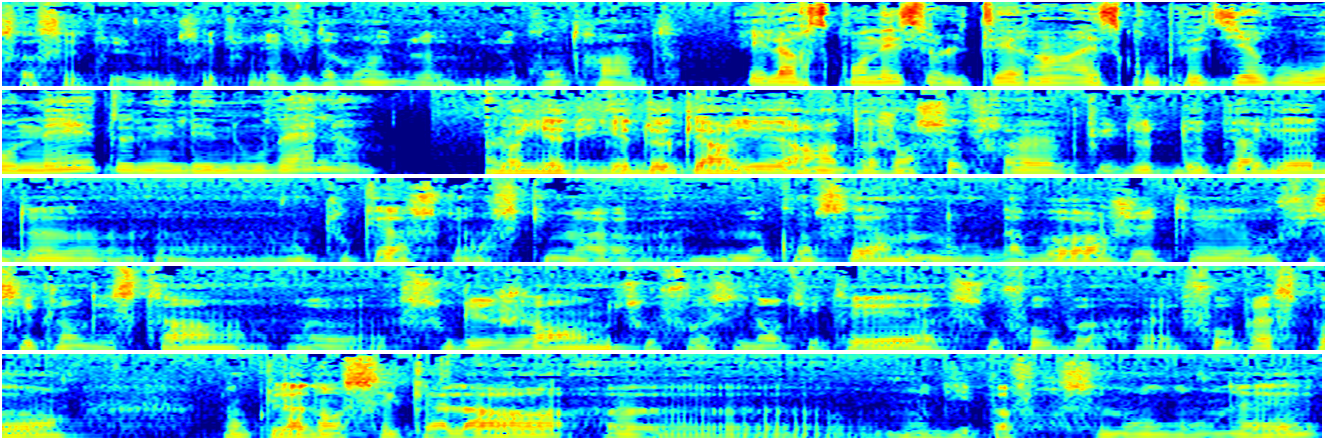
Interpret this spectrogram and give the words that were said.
ça, c'est une, c'est une, évidemment une, une contrainte. Et lorsqu'on est sur le terrain, est-ce qu'on peut dire où on est, donner des nouvelles? Alors il y, a, deux carrières hein, d'agent secret, puis deux, périodes, euh, en tout cas en ce qui me concerne. D'abord j'étais officier clandestin, euh, sous légende, sous fausse identité, sous faux, faux passeport. Donc là dans ces cas-là, euh, on ne dit pas forcément où on est,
